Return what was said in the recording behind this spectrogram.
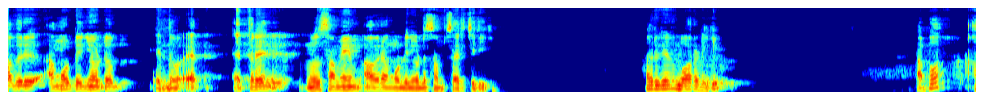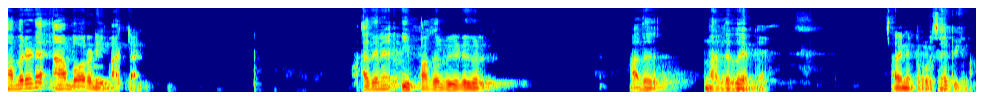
അവർ അങ്ങോട്ടും ഇങ്ങോട്ടും എന്തോ എത്രയും സമയം അവരങ്ങോട്ടും ഇങ്ങോട്ടും സംസാരിച്ചിരിക്കും. അവർക്ക് ബോറടിക്കും അപ്പോൾ അവരുടെ ആ ബോറടി മാറ്റാൻ അതിന് ഈ പകൽ വീടുകൾ അത് നല്ലത് തന്നെയാണ് അതിനെ പ്രോത്സാഹിപ്പിക്കണം.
